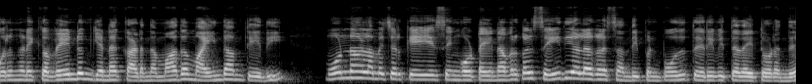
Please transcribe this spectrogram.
ஒருங்கிணைக்க வேண்டும் என கடந்த மாதம் ஐந்தாம் தேதி முன்னாள் அமைச்சர் கே ஏ செங்கோட்டையன் அவர்கள் செய்தியாளர்கள் சந்திப்பின் போது தெரிவித்ததைத் தொடர்ந்து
